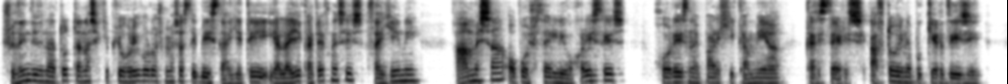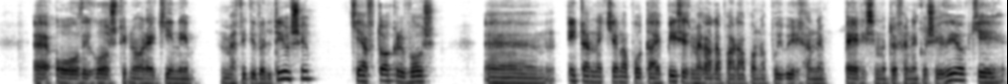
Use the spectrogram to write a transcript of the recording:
σου δίνει τη δυνατότητα να είσαι και πιο γρήγορος μέσα στην πίστα. Γιατί η αλλαγή κατεύθυνσης θα γίνει άμεσα όπως θέλει ο χρήστης, χωρίς να υπάρχει καμία καθυστέρηση. Αυτό είναι που κερδίζει ε, ο οδηγός την ώρα εκείνη με αυτή τη βελτίωση και αυτό ακριβώς ε, ήταν και ένα από τα επίσης μεγάλα παράπονα που υπήρχαν πέρυσι με το FN22 και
